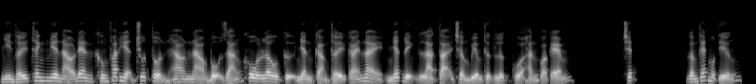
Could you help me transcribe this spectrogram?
Nhìn thấy thanh niên áo đen không phát hiện chút tổn hao nào bộ dáng khô lâu cự nhân cảm thấy cái này nhất định là tại châm biếm thực lực của hắn quá kém. Chết. Gầm thét một tiếng,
